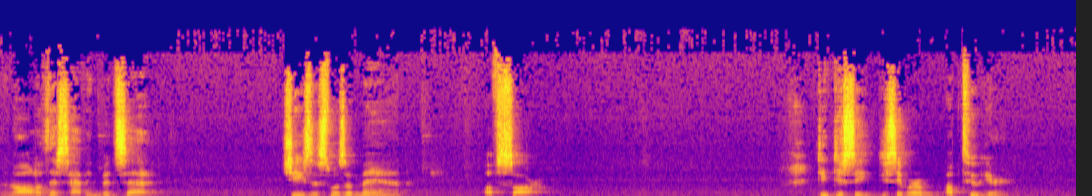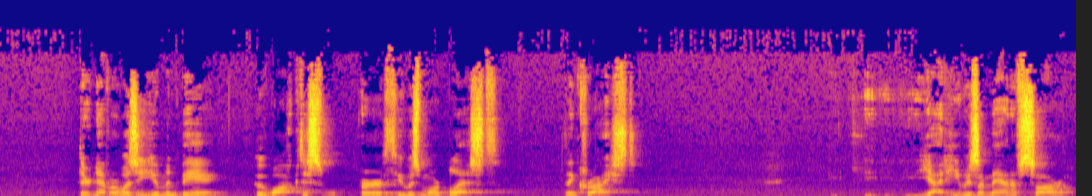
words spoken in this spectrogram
And all of this having been said, Jesus was a man of sorrow. Do, do, you see? Do you see where I'm up to here? There never was a human being who walked this earth who was more blessed than Christ. Yet he was a man of sorrow.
